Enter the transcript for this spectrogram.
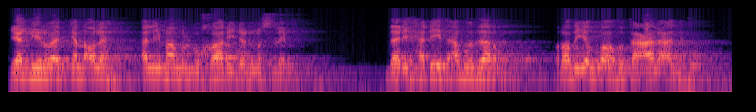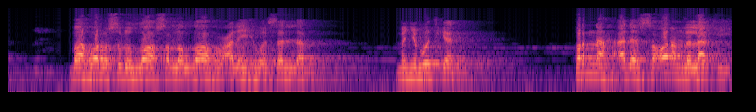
yang diriwayatkan oleh Al-Imam Al-Bukhari dan Muslim dari hadis Abu Dzar radhiyallahu taala anhu bahwa Rasulullah sallallahu alaihi wasallam menyebutkan pernah ada seorang lelaki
